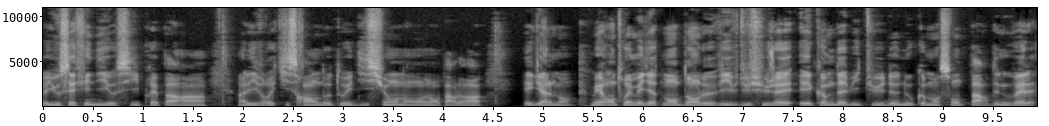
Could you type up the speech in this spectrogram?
Youssef Indy aussi prépare un, un livre qui sera en auto-édition, on en parlera également. Mais rentrons immédiatement dans le vif du sujet et comme d'habitude, nous commençons par des nouvelles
